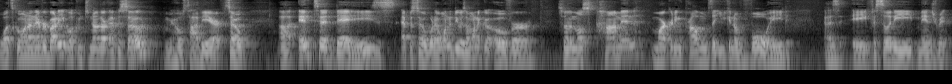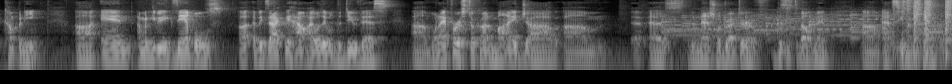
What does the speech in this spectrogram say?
What's going on, everybody? Welcome to another episode. I'm your host, Javier. So, uh, in today's episode, what I want to do is I want to go over some of the most common marketing problems that you can avoid as a facility management company. Uh, and I'm going to give you examples uh, of exactly how I was able to do this um, when I first took on my job um, as the National Director of Business Development um, at CMI Mechanical.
